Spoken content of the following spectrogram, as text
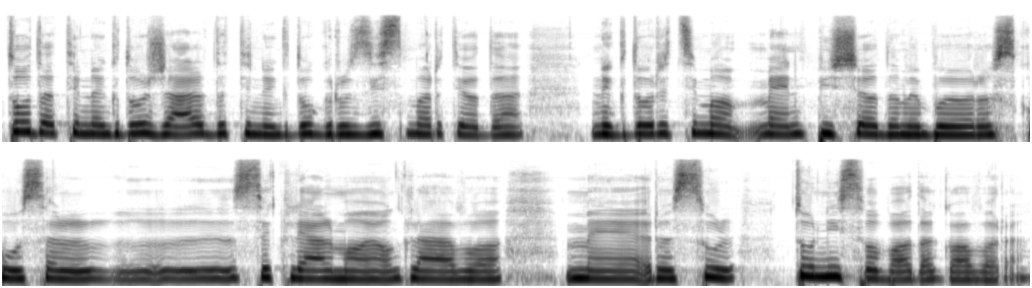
to, da ti nekdo žal, da ti nekdo grozi smrtjo, da nekdo recimo meni piše, da me bojo razkosali, sekljali mojo glavo, me rasul. To ni svoboda govora,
